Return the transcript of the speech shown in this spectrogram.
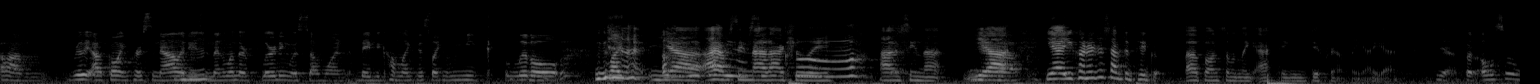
um really outgoing personalities Mhm. and then when they're flirting with someone they become like this like meek little like yeah, "Oh, I have seen so that actually. cool." I've seen that. Yeah, yeah. You kind of just have to pick up on someone like acting differently, I guess. yeah but also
